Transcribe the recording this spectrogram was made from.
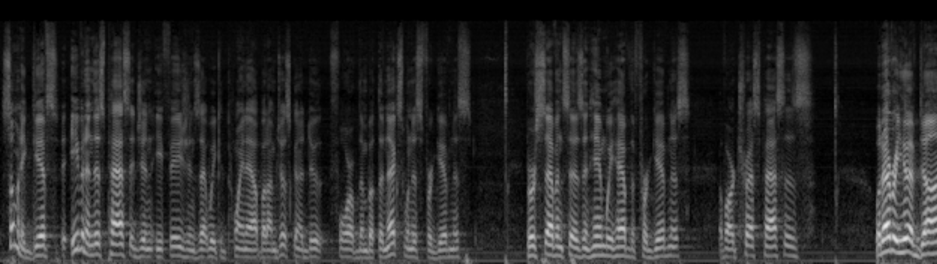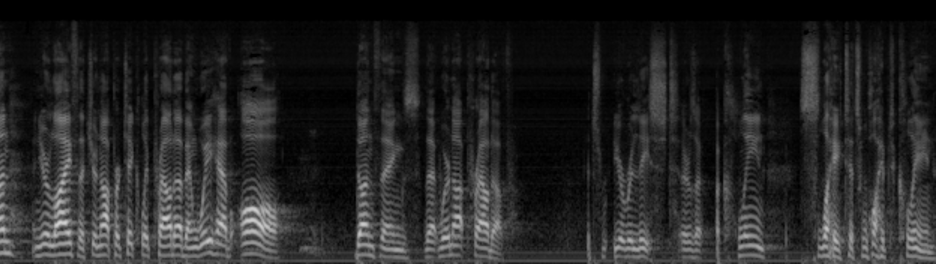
so many gifts, even in this passage in Ephesians, that we could point out, but I'm just going to do four of them. But the next one is forgiveness. Verse 7 says, In Him we have the forgiveness of our trespasses. Whatever you have done in your life that you're not particularly proud of, and we have all done things that we're not proud of. It's, you're released. There's a, a clean slate, it's wiped clean.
